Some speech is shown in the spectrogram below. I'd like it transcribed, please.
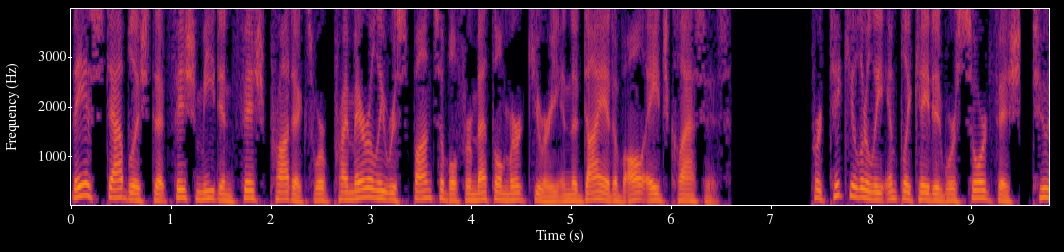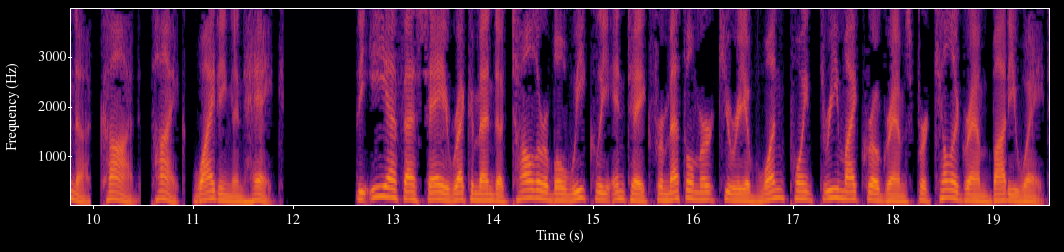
They established that fish meat and fish products were primarily responsible for methylmercury in the diet of all age classes. Particularly implicated were swordfish, tuna, cod, pike, whiting and hake. The EFSA recommend a tolerable weekly intake for methylmercury of 1.3 micrograms per kilogram body weight.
